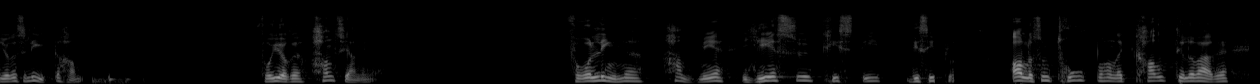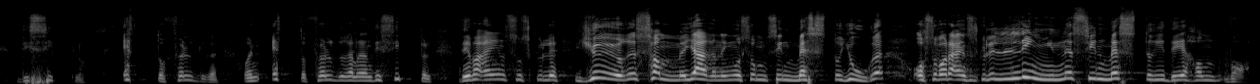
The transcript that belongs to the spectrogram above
gjøres like han. For å gjøre hans gjerninger. For å ligne han. med Jesu Kristi disipler. Alle som tror på han er kalt til å være disipler, etterfølgere. Og en etterfølger eller en disippel det var en som skulle gjøre samme gjerninger som sin mester gjorde. Og så var det en som skulle ligne sin mester i det han var.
